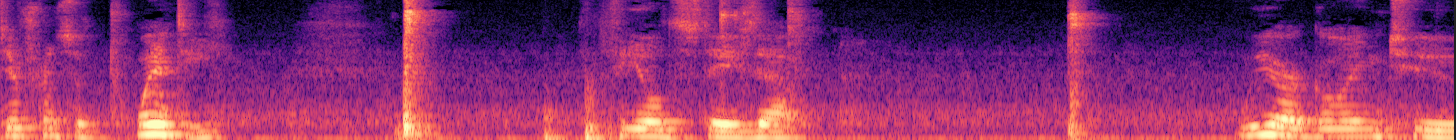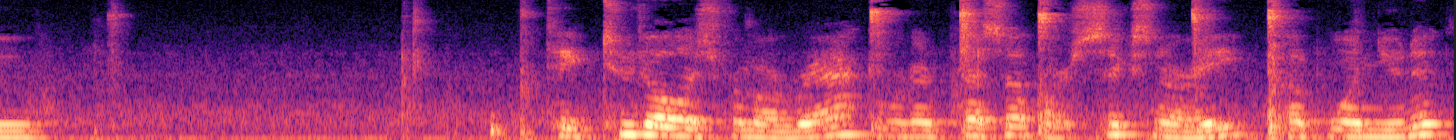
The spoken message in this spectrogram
difference of 20. The field stays out. We are going to take $2 from our rack and we're going to press up our 6 and our 8, up one unit.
